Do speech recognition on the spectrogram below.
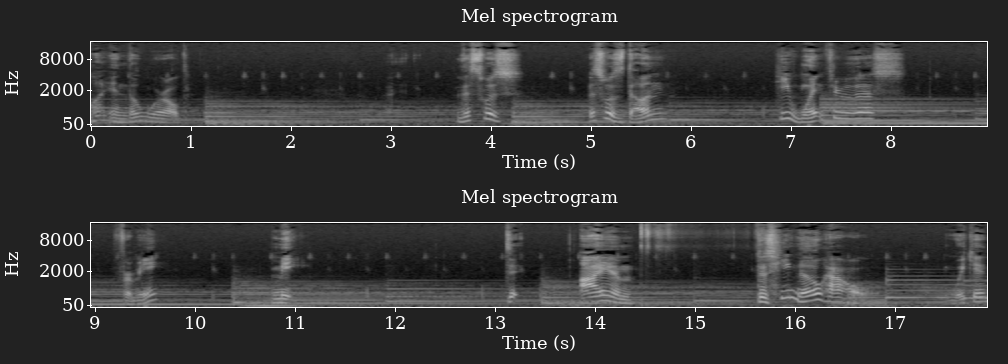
what in the world this was this was done he went through this for me me I am does he know how wicked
